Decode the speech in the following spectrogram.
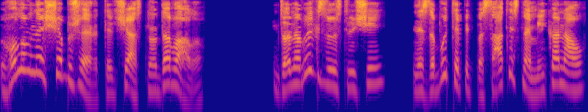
Головне, щоб жерти вчасно давало. До нових зустрічей. Не забудьте підписатись на мій канал.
